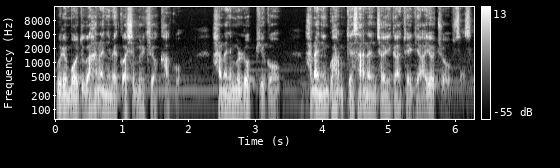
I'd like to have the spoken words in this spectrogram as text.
우리 모두가 하나님의 것임을 기억하고 하나님을 높이고 하나님과 함께 사는 저희가 되게 하여 주옵소서.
